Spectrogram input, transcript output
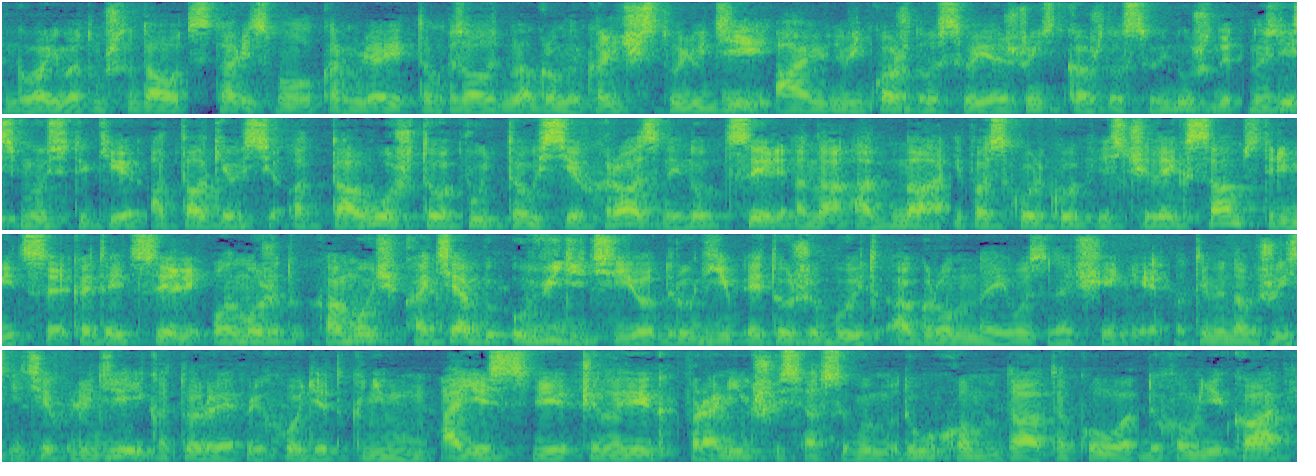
говорим о том, что да, вот старец, мол, кормляет там, казалось бы, огромное количество людей, а ведь у каждого своя жизнь, у каждого свои нужды. Но здесь мы все-таки отталкиваемся от того, что путь-то у всех разный, но цель она одна. И поскольку если человек сам стремится к этой цели, он может помочь хотя бы увидеть ее другим. Это уже будет огромное его значение. Вот именно в жизни тех людей, которые приходят к нему. А если человек, проникшись особым духом, да, такого духовника,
